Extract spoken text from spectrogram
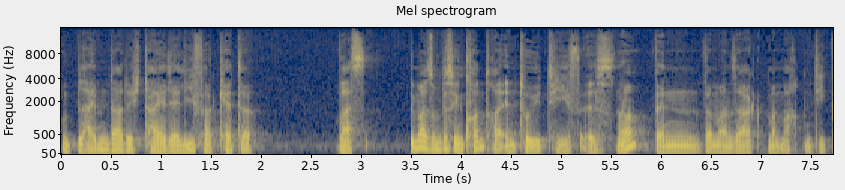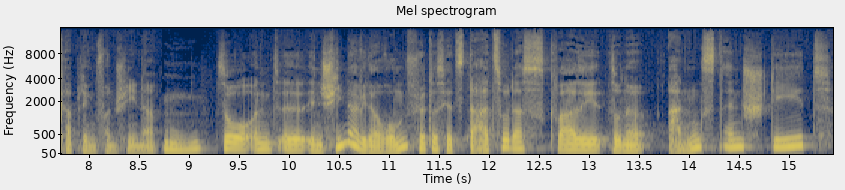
und bleiben dadurch Teil der Lieferkette. Was immer so ein bisschen kontraintuitiv ist, ne? wenn, wenn man sagt, man macht ein Decoupling von China. Mhm. So, und äh, in China wiederum führt das jetzt dazu, dass quasi so eine Angst entsteht,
